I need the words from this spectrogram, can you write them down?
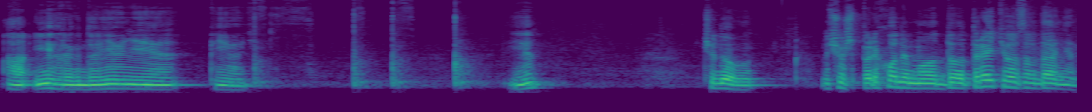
а y дорівнює 5. Є? Чудово. Ну що ж, переходимо до третього завдання.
